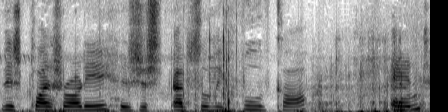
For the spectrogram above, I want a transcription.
This place right here is just absolutely full of carp. And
